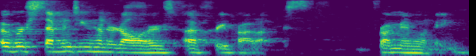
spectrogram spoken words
over $1,700 of free products from Young Living.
